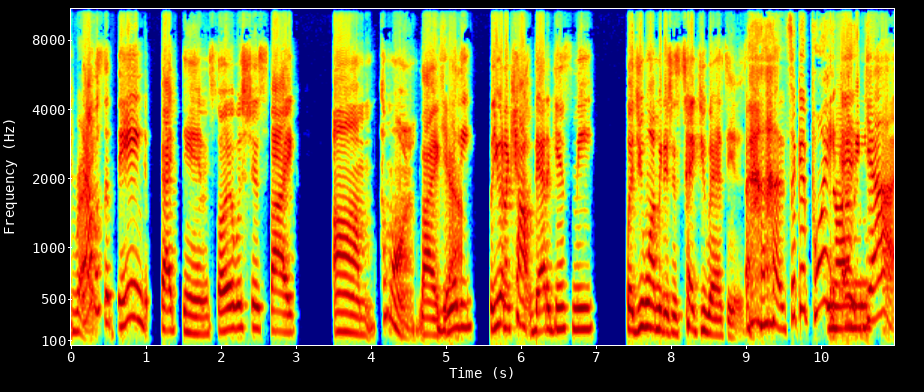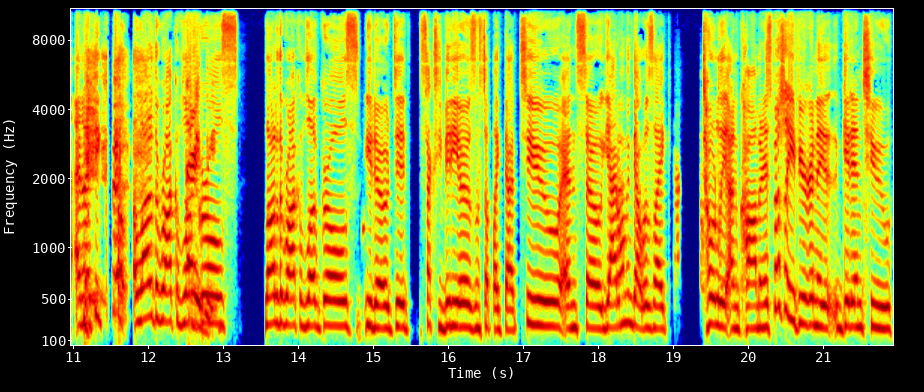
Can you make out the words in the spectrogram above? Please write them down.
right. that was the thing back then. So it was just like Um, come on, like Yeah. really? So you're gonna count that against me? But you want me to just take you as is? it's a good point. You know what I mean? Yeah. And I think a, a lot of the Rock of Love Crazy. girls, a lot of the Rock of Love girls, you know, did sexy videos and stuff like that too. And so, yeah, I don't think that was like totally uncommon, especially if you're going to get into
